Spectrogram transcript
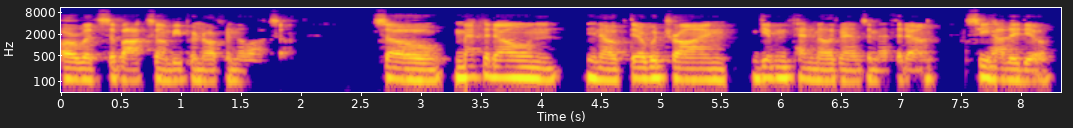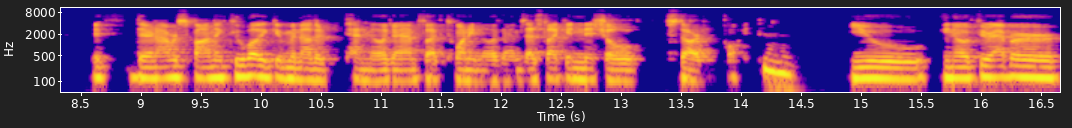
or with Suboxone, buprenorphine, naloxone. So methadone, you know, if they're withdrawing, give them 10 milligrams of methadone. See how they do if they're not responding too well, you give them another 10 milligrams, like 20 milligrams. That's like initial starting point. Mm-hmm. You, you know, if you're ever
